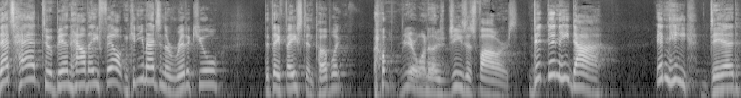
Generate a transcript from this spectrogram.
That's had to have been how they felt. And can you imagine the ridicule that they faced in public? Oh, you're one of those Jesus followers. Did, didn't he die? Isn't he dead?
